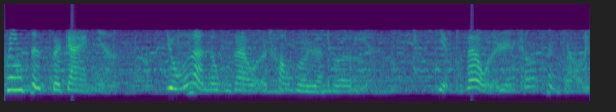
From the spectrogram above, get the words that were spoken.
princess 的概念永远都不在我的创作原则里，也不在我的人生信条里。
